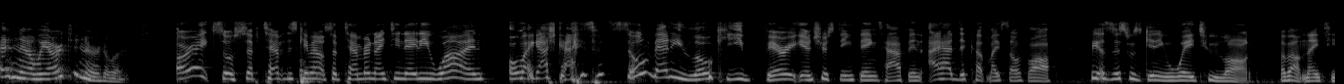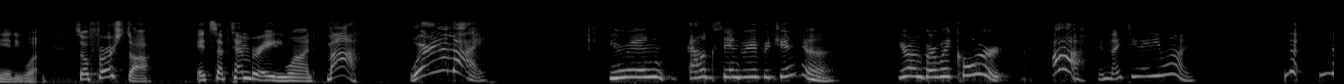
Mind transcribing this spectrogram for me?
And now we are to nerd alerts. All right, so September. This came out September 1981. Oh my gosh, guys! So many low key, very interesting things happened. I had to cut myself off because this was getting way too long about 1981. So first off, it's September 81. Ma, where am I? You're in Alexandria, Virginia. You're on Berwick Court. Ah, in 1981.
